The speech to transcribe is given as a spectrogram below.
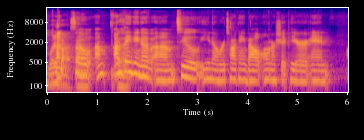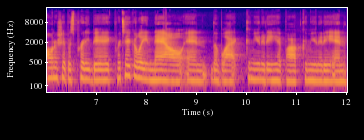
What And- about So um, I'm I'm ahead. thinking of um too, you know, we're talking about ownership here and ownership is pretty big, particularly now in the black community, hip hop community and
